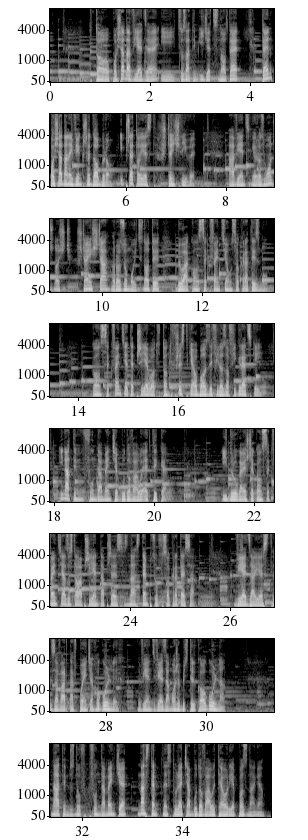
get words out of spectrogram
Kto posiada wiedzę i co za tym idzie cnotę, ten posiada największe dobro i przeto jest szczęśliwy. A więc nierozłączność szczęścia, rozumu i cnoty była konsekwencją sokratyzmu. Konsekwencje te przyjęły odtąd wszystkie obozy filozofii greckiej i na tym fundamencie budowały etykę. I druga jeszcze konsekwencja została przyjęta przez następców Sokratesa. Wiedza jest zawarta w pojęciach ogólnych, więc wiedza może być tylko ogólna. Na tym znów fundamencie następne stulecia budowały teorię poznania.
